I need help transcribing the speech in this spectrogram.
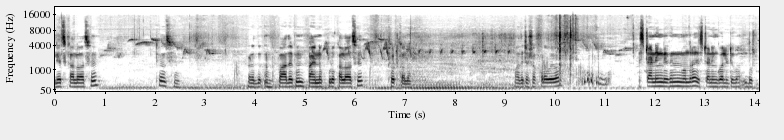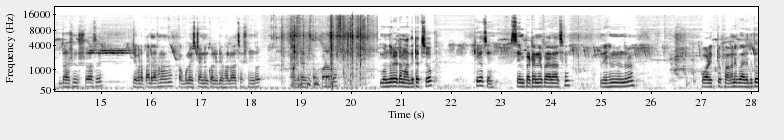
লেজ কালো আছে। ঠিক আছে? পা দেখুন, পায়ের নখ পুরো কালো আছে, ঠোঁট কালো। মাদিটা শখ করাবো এবার। স্ট্যান্ডিং দেখে নিন বন্ধুরা স্ট্যান্ডিং কোয়ালিটি দশশো আছে। যে কটা পারে দেখানো সবগুলো স্ট্যান্ডিং কোয়ালিটি ভালো আছে, সুন্দর। মাদিটাকে শখ করাবো। বন্ধুরা, এটা মাদিটার চোখ। ঠিক আছে? সেম প্যাটার্নের পায়রা আছে। দেখেন বন্ধুরা। পর একটু ফাঁকানে পায়রা দুটো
